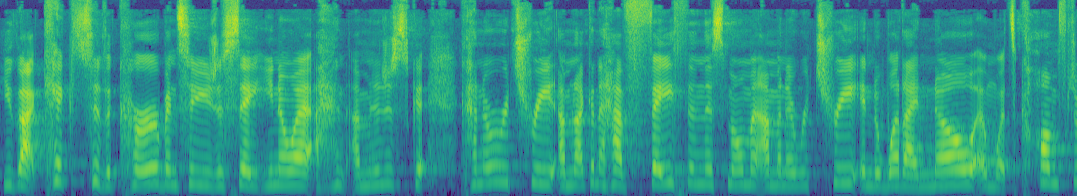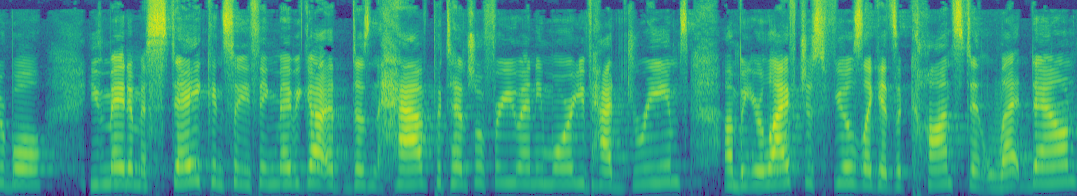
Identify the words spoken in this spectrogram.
you got kicked to the curb, and so you just say, you know what, I'm going to just get, kind of retreat. I'm not going to have faith in this moment. I'm going to retreat into what I know and what's comfortable. You've made a mistake, and so you think maybe God doesn't have potential for you anymore. You've had dreams, um, but your life just feels like it's a constant letdown.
